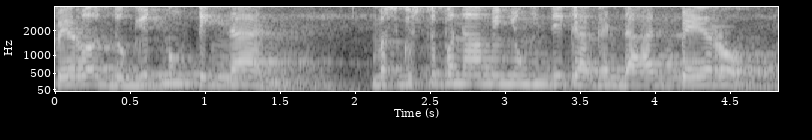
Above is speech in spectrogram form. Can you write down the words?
pero ang dugyot mong tingnan. Mas gusto pa namin yung hindi kagandahan pero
